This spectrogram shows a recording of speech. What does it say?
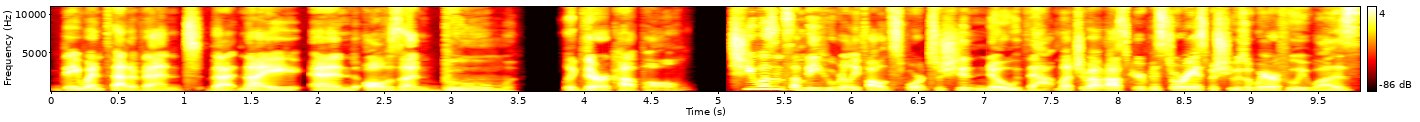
they went to that event that night, and all of a sudden, boom, like they're a couple. She wasn't somebody who really followed sports, so she didn't know that much about Oscar Pistorius, but she was aware of who he was.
